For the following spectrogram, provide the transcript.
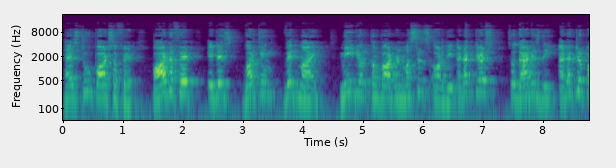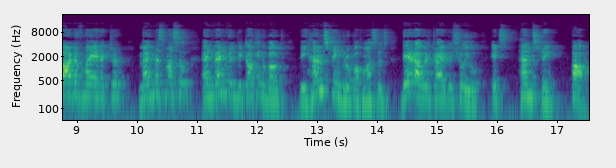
has two parts of it. Part of it, it is working with my medial compartment muscles or the adductors. So that is the adductor part of my adductor magnus muscle. And when we'll be talking about the hamstring group of muscles, there I will try to show you its hamstring part.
